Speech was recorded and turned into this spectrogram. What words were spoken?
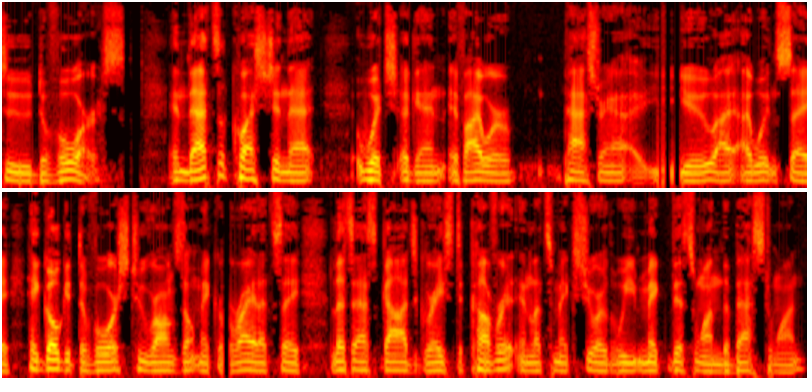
to divorce? And that's a question that, which again, if I were pastoring uh, you, I, I wouldn't say, "Hey, go get divorced. Two wrongs don't make a right." I'd say, "Let's ask God's grace to cover it, and let's make sure that we make this one the best one."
